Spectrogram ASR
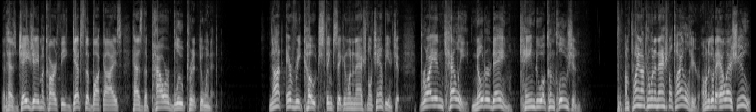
that has J.J. McCarthy, gets the Buckeyes, has the power blueprint to win it. Not every coach thinks they can win a national championship. Brian Kelly, Notre Dame, came to a conclusion. I'm probably not going to win a national title here. I'm going to go to LSU.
